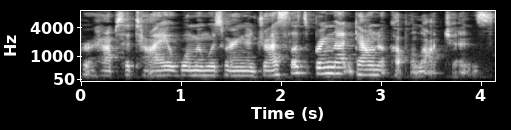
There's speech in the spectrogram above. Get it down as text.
perhaps a tie, a woman was wearing a dress. Let's bring that down a couple notches.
